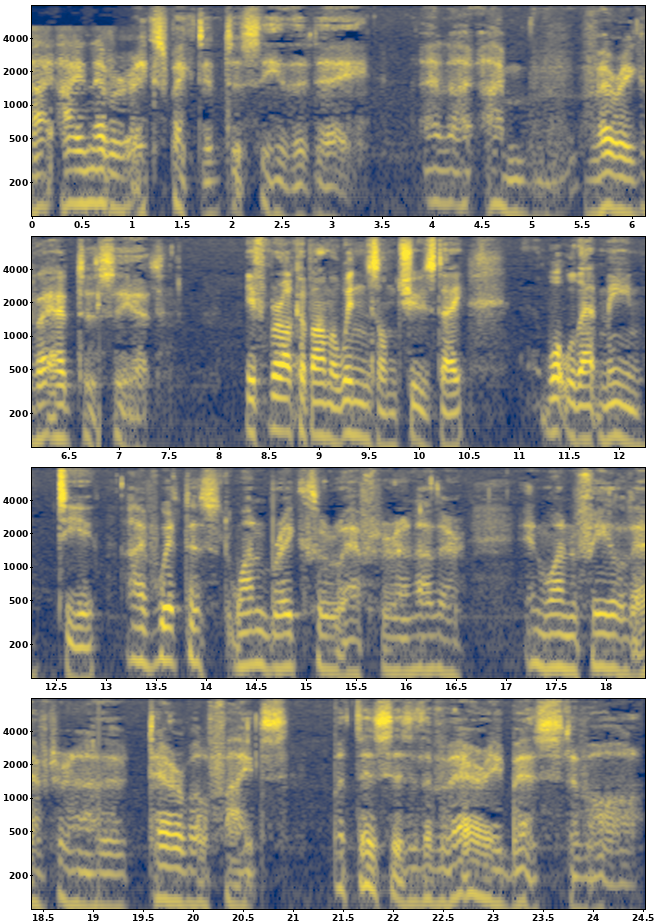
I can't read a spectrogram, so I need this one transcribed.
I, I never expected to see the day, and I, I'm very glad to see it. If Barack Obama wins on Tuesday, what will that mean to you? I've witnessed one breakthrough after another in one field after another, terrible fights. But this is the very best of all.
